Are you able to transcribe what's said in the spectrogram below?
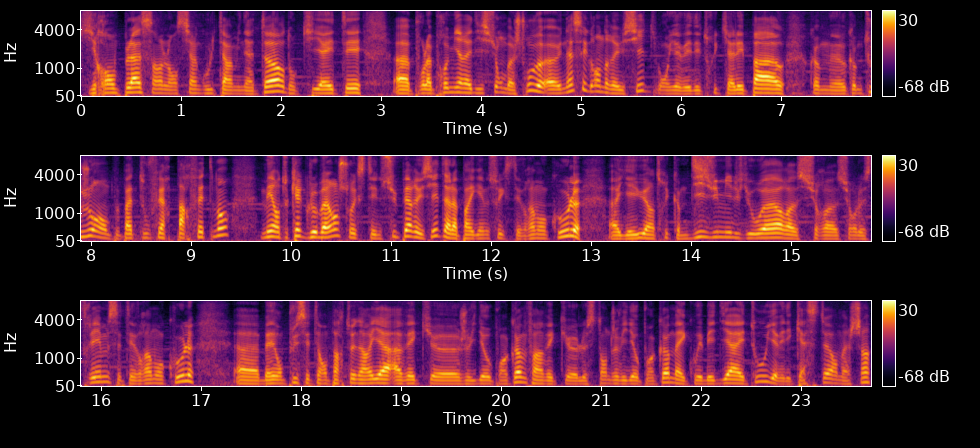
qui remplace hein, l'ancien Ghoul Terminator, donc qui a été euh, pour la première édition, bah, je trouve euh, une assez grande réussite. Bon, il y avait des trucs qui allaient pas, euh, comme, comme toujours, on peut pas tout faire parfaitement, mais en tout cas globalement, je trouvais que c'était une super réussite. À la Paris Games Week, c'était vraiment cool. Il y a eu un truc comme 18 000 viewers sur, sur le stream, c'était vraiment cool. Ben, en plus, c'était en partenariat avec jeuxvideo.com, enfin avec le stand jeuxvideo.com, avec Webedia et tout. Il y avait des casters, machin.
